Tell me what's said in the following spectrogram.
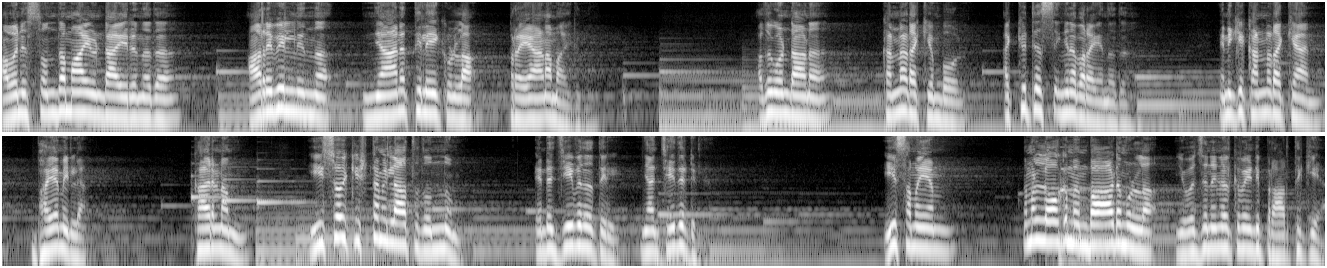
അവന് സ്വന്തമായി ഉണ്ടായിരുന്നത് അറിവിൽ നിന്ന് ജ്ഞാനത്തിലേക്കുള്ള പ്രയാണമായിരുന്നു അതുകൊണ്ടാണ് കണ്ണടയ്ക്കുമ്പോൾ അക്യുറ്റസ് ഇങ്ങനെ പറയുന്നത് എനിക്ക് കണ്ണടയ്ക്കാൻ ഭയമില്ല. കാരണം ഈശോയ്ക്ക് ഇഷ്ടമില്ലാത്തതൊന്നും എന്റെ ജീവിതത്തിൽ ഞാൻ ചെയ്തിട്ടില്ല. ഈ സമയം നമ്മൾ ലോകമെമ്പാടുമുള്ള യുവജനങ്ങൾക്ക് വേണ്ടി പ്രാർത്ഥിക്കുക.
